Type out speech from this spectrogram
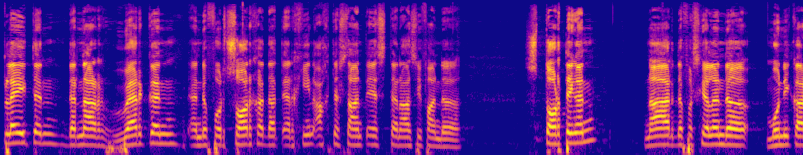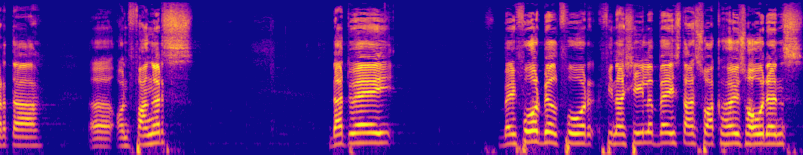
pleiten, ernaar werken en ervoor zorgen dat er geen achterstand is ten aanzien van de stortingen naar de verschillende Monicarta uh, ontvangers. Dat wij bijvoorbeeld voor financiële bijstand zwakke huishoudens,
